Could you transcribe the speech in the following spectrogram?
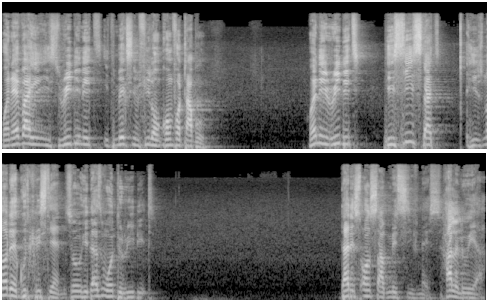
whenever he is reading it, it makes him feel uncomfortable. When he read it, he sees that he's not a good Christian, so he doesn't want to read it. That is unsubmissiveness. Hallelujah.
